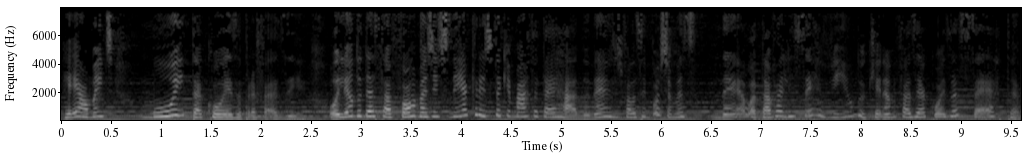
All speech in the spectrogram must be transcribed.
Realmente muita coisa para fazer. Olhando dessa forma, a gente nem acredita que Marta está errada, né? A gente fala assim, poxa, mas né, ela estava ali servindo, querendo fazer a coisa certa.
